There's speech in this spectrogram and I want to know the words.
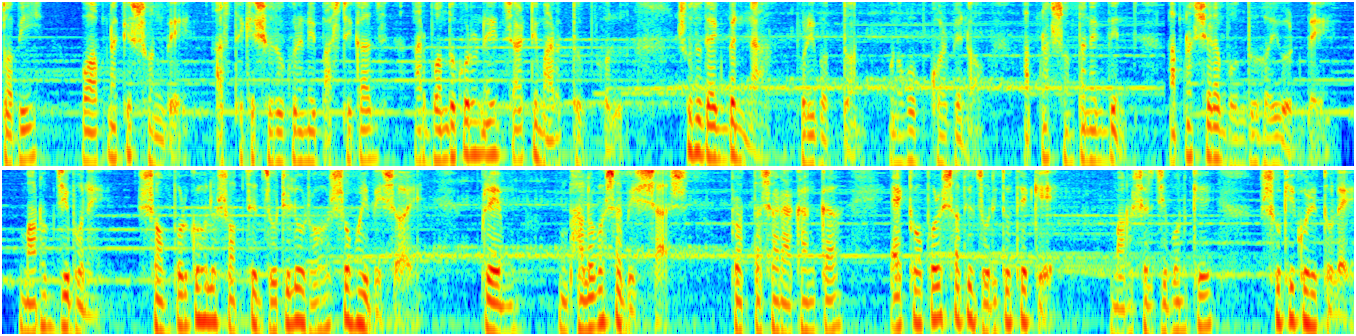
তবেই ও আপনাকে শুনবে। আজ থেকে শুরু করেন এই পাঁচটি কাজ আর বন্ধ করুন এই চারটি মারাত্মক ভুল। শুধু দেখবেন না, পরিবর্তন অনুভব করবেনও। আপনার সন্তান একদিন আপনার সেরা বন্ধু হয়ে উঠবে। মানব জীবনে সম্পর্ক হলো সবচেয়ে জটিল ও রহস্যময় বিষয়। প্রেম, ভালোবাসা, বিশ্বাস, প্রত্যাশার আকাঙ্ক্ষা একে অপরের সাথে জড়িত থেকে মানুষের জীবনকে সুখী করে তোলে।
